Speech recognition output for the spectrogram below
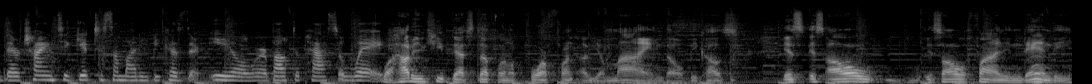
they're trying to get to somebody because they're ill or about to pass away Well, how do you keep that stuff on the forefront of your mind though? Because it's it's all it's all fine and dandy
